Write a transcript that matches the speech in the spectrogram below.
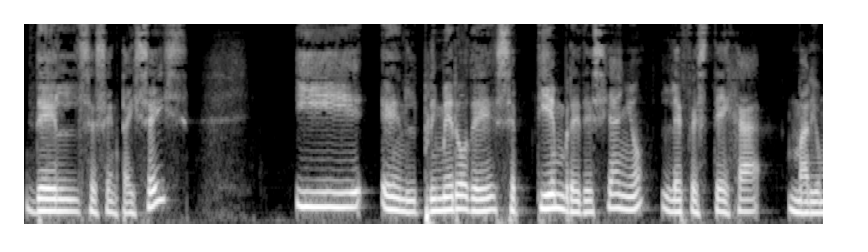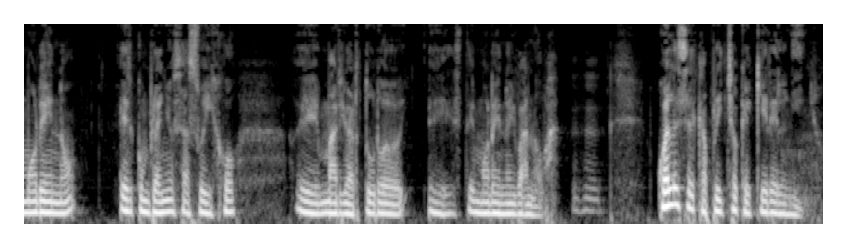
del 66. Y el primero de septiembre de ese año le festeja Mario Moreno el cumpleaños a su hijo eh, Mario Arturo este, Moreno Ivanova. ¿Cuál es el capricho que quiere el niño?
